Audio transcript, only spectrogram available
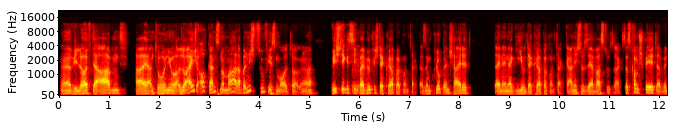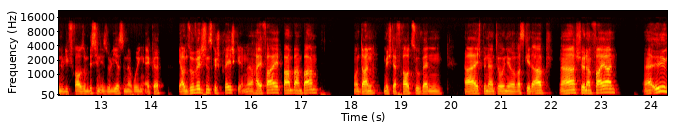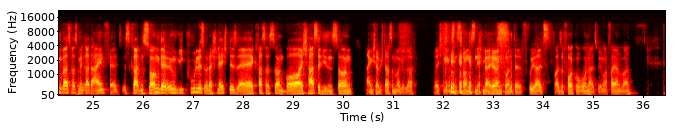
Ne? Wie läuft der Abend? Hi, Antonio. Also eigentlich auch ganz normal, aber nicht zu viel Smalltalk. Ne? Wichtig ist hierbei mhm. wirklich der Körperkontakt. Also im Club entscheidet deine Energie und der Körperkontakt. Gar nicht so sehr, was du sagst. Das kommt später, wenn du die Frau so ein bisschen isolierst in der ruhigen Ecke. Ja, und so würde ich ins Gespräch gehen. Ne? High Five, bam, bam, bam und dann mich der Frau zuwenden. Hi, ich bin Antonio, was geht ab? Na, schön am Feiern? Na, irgendwas, was mir gerade einfällt. Ist gerade ein Song, der irgendwie cool ist oder schlecht ist? Ey, krasser Song. Boah, ich hasse diesen Song. Eigentlich habe ich das immer gesagt, weil ich die ganzen Songs nicht mehr hören konnte, früher als, also vor Corona, als wir immer feiern waren.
